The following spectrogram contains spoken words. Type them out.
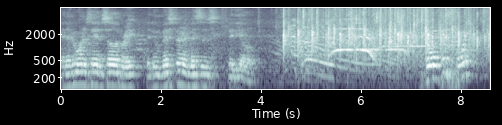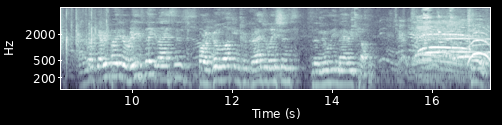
and everyone is here to celebrate the new Mr. and Mrs. Video. like everybody to raise their glasses for a good luck and congratulations to the newly married couple. Cheers.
